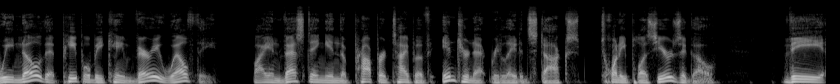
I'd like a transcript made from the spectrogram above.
we know that people became very wealthy by investing in the proper type of internet related stocks 20 plus years ago. The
